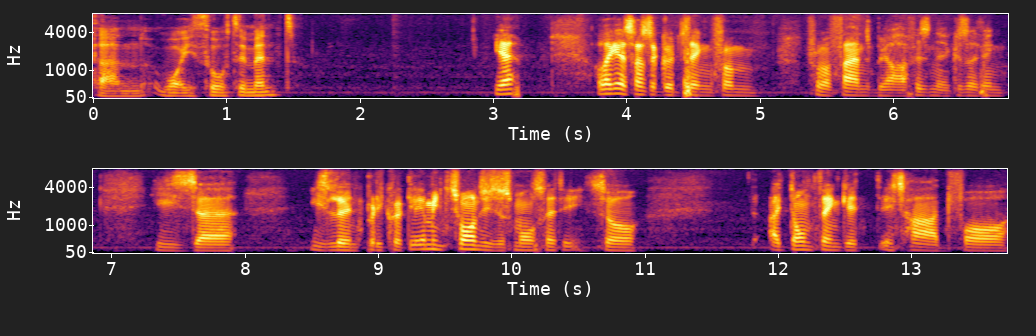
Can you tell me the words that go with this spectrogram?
than what he thought it meant. Yeah, well, I guess that's a good thing from from a fan's behalf, isn't it? Because I think he's uh, he's learned pretty quickly. I mean, Swansea's a small city, so I don't think it, it's hard for,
